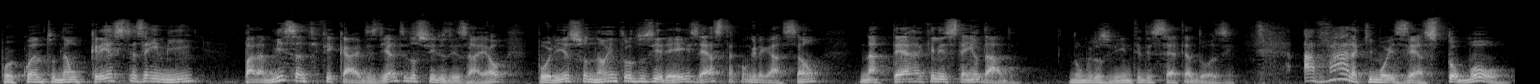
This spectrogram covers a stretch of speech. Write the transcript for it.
Porquanto não crestes em mim para me santificardes diante dos filhos de Israel, por isso não introduzireis esta congregação na terra que lhes tenho dado. Números 20, de 7 a 12. A vara que Moisés tomou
